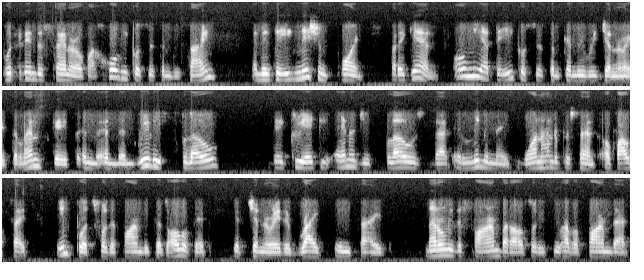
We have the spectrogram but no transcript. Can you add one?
put it in the center of a whole ecosystem design, and is the ignition point. But again, only at the ecosystem can we regenerate the landscape and, and, and really flow. They create the energy flows that eliminate 100% of outside inputs for the farm because all of it gets generated right inside not only the farm, but also if you have a farm that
